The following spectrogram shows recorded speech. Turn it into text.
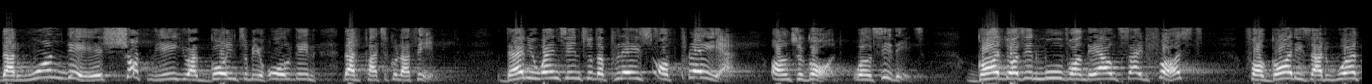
that one day, shortly, you are going to be holding that particular thing. Then you went into the place of prayer unto God. Well, see this. God doesn't move on the outside first, for God is at work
